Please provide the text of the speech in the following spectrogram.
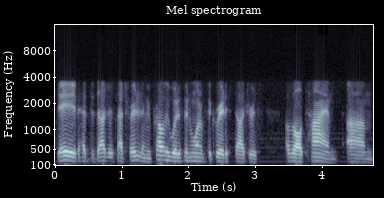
stayed, had the Dodgers not traded him, he probably would have been one of the greatest Dodgers of all time. Um,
